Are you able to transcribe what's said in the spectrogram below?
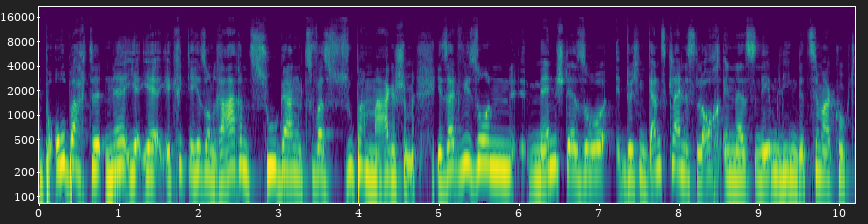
beobachtet, ne? Ihr, ihr, ihr kriegt ja hier so einen raren Zugang zu was super Magischem. Ihr seid wie so ein Mensch, der so durch ein ganz kleines Loch in das nebenliegende Zimmer guckt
